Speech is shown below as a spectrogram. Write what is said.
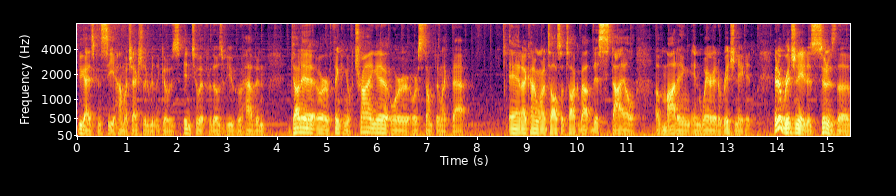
you guys can see how much actually really goes into it for those of you who haven't done it or thinking of trying it or or something like that. And I kind of wanted to also talk about this style of modding and where it originated. It originated as soon as the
